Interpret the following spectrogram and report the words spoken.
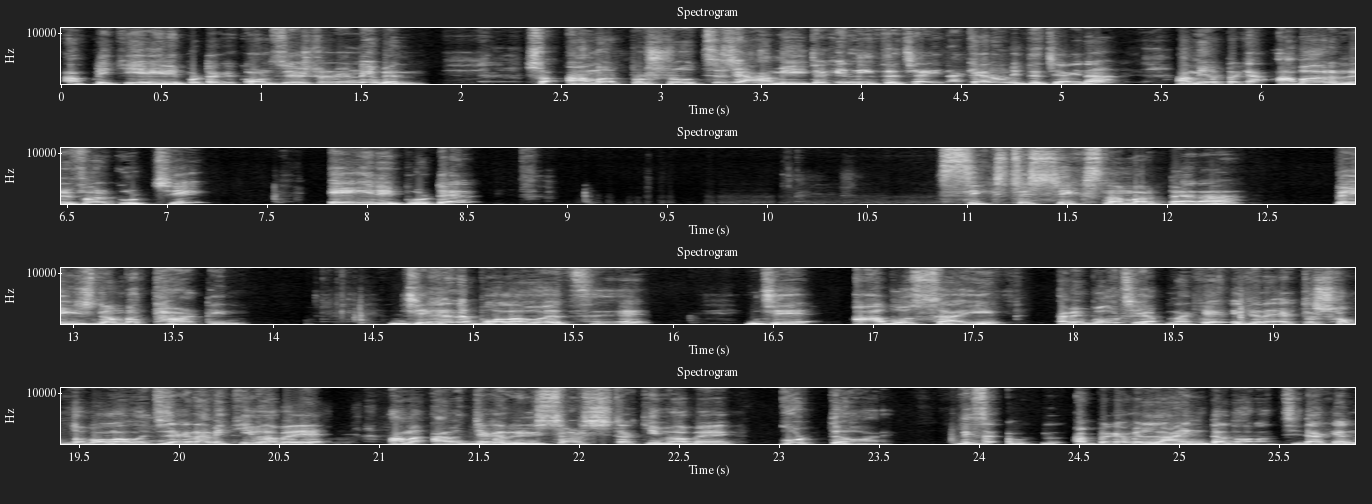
আপনি কি এই রিপোর্টটাকে কনসিডারেশনে নেবেন? সো আমার প্রশ্ন হচ্ছে যে আমি এটাকে নিতে চাই না। কেন নিতে চাই না? আমি আপনাকে আবার রেফার করছি এই রিপোর্টের sixty six number para page number thirteen যেখানে বলা হয়েছে যে আবু সাইদ আমি বলছি আপনাকে এখানে একটা শব্দ বলা হয়েছে যেখানে আমি কীভাবে আমি যেখানে রিসার্চটা কীভাবে করতে হয় আপনাকে আমি লাইনটা ধরাচ্ছি দেখেন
